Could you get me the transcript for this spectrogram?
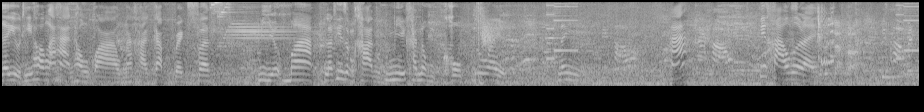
ก็อยู่ที่ห้องอาหารทองกวาวนะคะกับ breakfast มีเยอะมาก แล้วที่สำคัญมีขนมครกด้วย นี่ ฮะ พี่ขาวคืออะไรพี่ขาวเป็นแฟ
